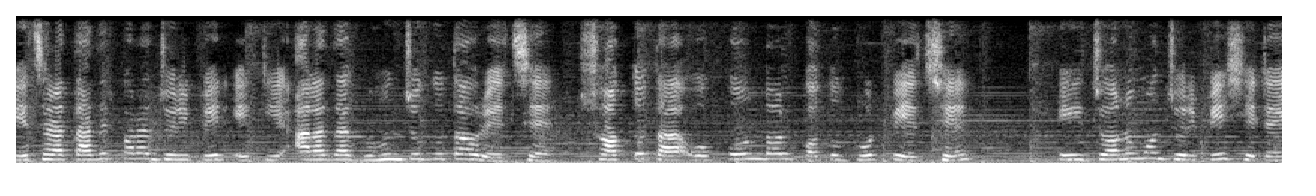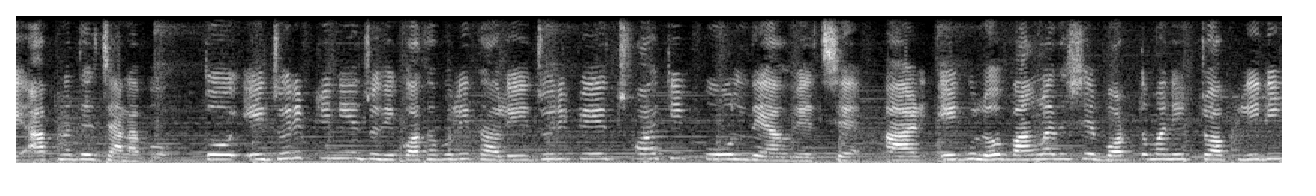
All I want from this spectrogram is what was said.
এছাড়া তাদের করা জরিপের একটি আলাদা গ্রহণযোগ্যতাও রয়েছে। সত্যতা ও কোন দল কত ভোট পেয়েছে? এই জনমত জরিপে সেটাই আপনাদের জানাব। তো এই জরিপটি নিয়ে যদি কথা বলি, তাহলে এই জরিপে ছয়টি পোল দেয়া হয়েছে। আর এগুলো বাংলাদেশের বর্তমানে টপ লিডিং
